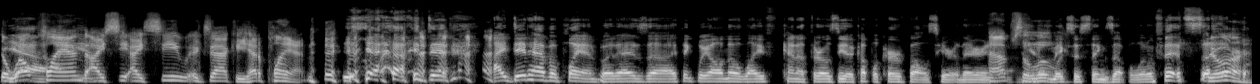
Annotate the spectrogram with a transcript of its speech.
yeah, well planned. I, see. I see exactly. You had a plan. yeah, I did. I did have a plan, but as uh, I think we all know, life kind of throws you a couple curveballs here and there, and absolutely uh, you know, mixes things up a little bit. So, sure.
